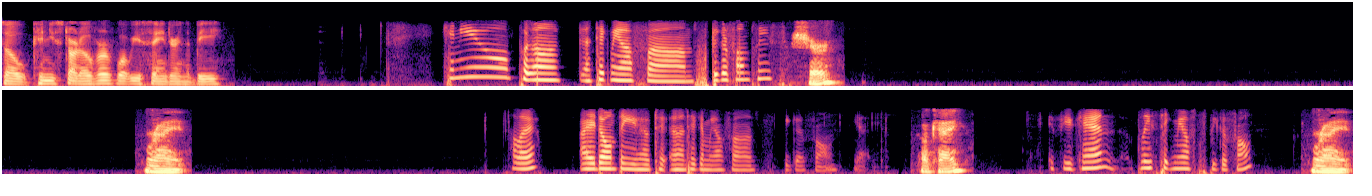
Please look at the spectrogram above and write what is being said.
So, can you start over? What were you saying during the bee? Can you put on uh, take me off um, speakerphone, please? Sure. Right. Hello. I don't think you have t- uh, taken me off uh, speakerphone yet. Okay. If you can, please take me off speakerphone. Right.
